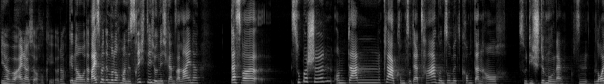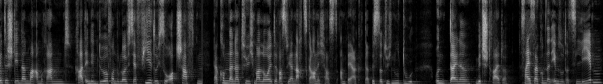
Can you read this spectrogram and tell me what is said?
Ja, aber einer ist ja auch okay, oder? Genau, da weiß man immer noch, man ist richtig und nicht ganz alleine. Das war super schön und dann, klar, kommt so der Tag und somit kommt dann auch so die Stimmung. Dann sind, Leute stehen dann mal am Rand, gerade in den Dörfern, du läufst ja viel durch so Ortschaften. Da kommen dann natürlich mal Leute, was du ja nachts gar nicht hast am Berg. Da bist natürlich nur du und deine Mitstreiter. Das heißt, da kommt dann eben so das Leben.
